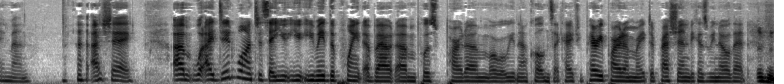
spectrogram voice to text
Amen. Ashe. Um, what I did want to say, you, you, you made the point about um, postpartum, or what we now call in psychiatry peripartum, right, depression, because we know that mm-hmm.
